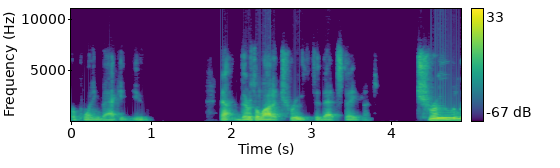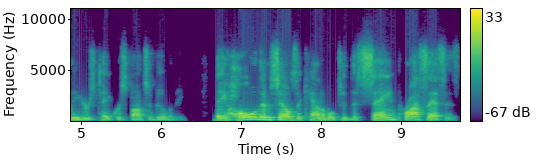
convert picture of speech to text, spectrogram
are pointing back at you. Now, there's a lot of truth to that statement. True leaders take responsibility. They hold themselves accountable to the same processes,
